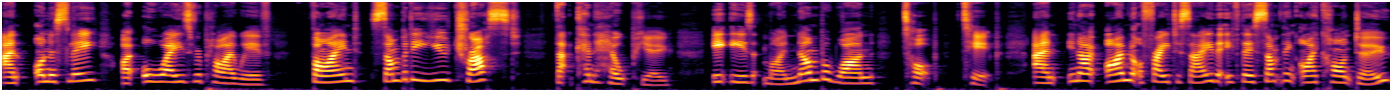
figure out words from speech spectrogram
And honestly, I always reply with find somebody you trust that can help you. It is my number one top tip. And, you know, I'm not afraid to say that if there's something I can't do,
